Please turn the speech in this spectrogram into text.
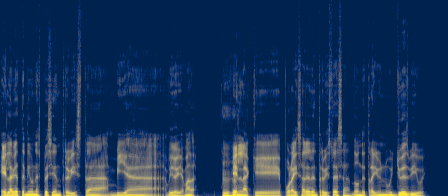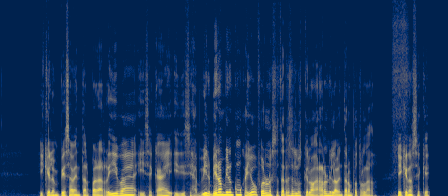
él había tenido una especie de entrevista vía videollamada, Ujú. en la que por ahí sale la entrevista esa, donde trae un USB, güey. Y que lo empieza a aventar para arriba y se cae y dice, "Ah, ¿vieron, vieron, cómo cayó? Fueron los extraterrestres los que lo agarraron y lo aventaron para otro lado. Y que no sé qué.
